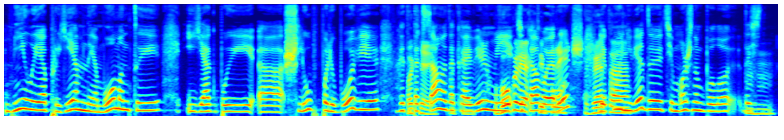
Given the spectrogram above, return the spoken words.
мілыя прыемныя моманты і як бы а, шлюб по любові гэта okay, таксама такая okay. вельмі Вогуле, цікавая тыпу, рэч гэта... якую не ведаю ці можна было дас... mm -hmm.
